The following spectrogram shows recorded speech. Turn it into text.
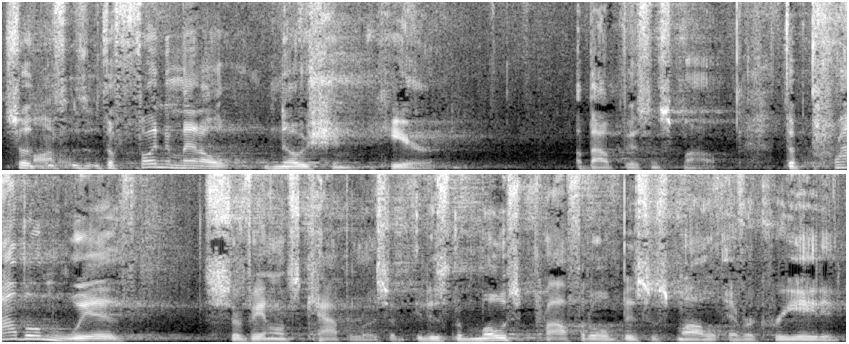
so the, the, fundamental notion here about business model, the problem with surveillance capitalism, it is the most profitable business model ever created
